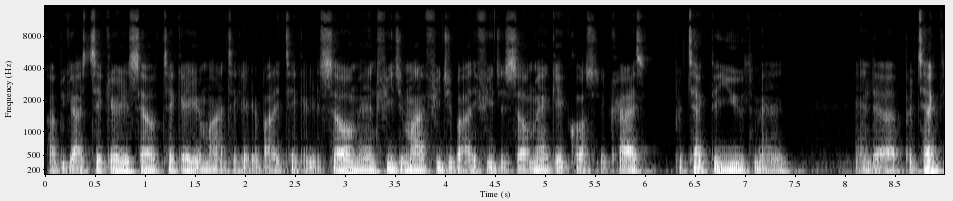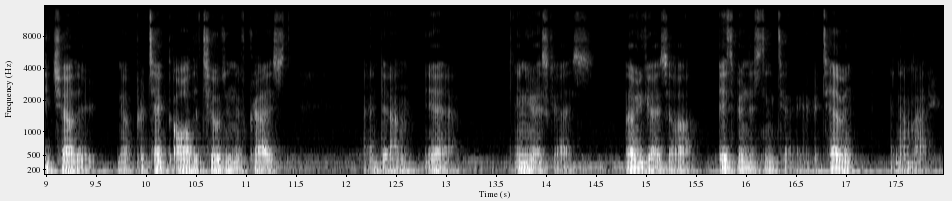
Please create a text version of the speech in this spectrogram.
hope you guys take care of yourself, take care of your mind, take care of your body, take care of your soul, man. Feed your mind, feed your body, feed your soul, man. Get closer to Christ. Protect the youth, man. And uh, protect each other. You know, protect all the children of Christ. And um, yeah. Anyways, guys, love you guys all. It's been Distinct Tyrac, Tevin, and I'm out here.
